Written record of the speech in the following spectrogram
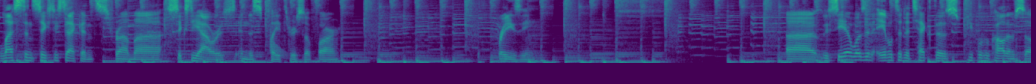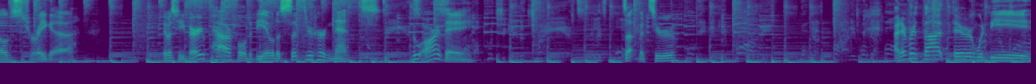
less than 60 seconds from uh, 60 hours in this playthrough so far. Crazy. Uh, Lucia wasn't able to detect those people who call themselves Strega. They must be very powerful to be able to slip through her net. Who are they? What's up, Mitsuru? I never thought there would be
